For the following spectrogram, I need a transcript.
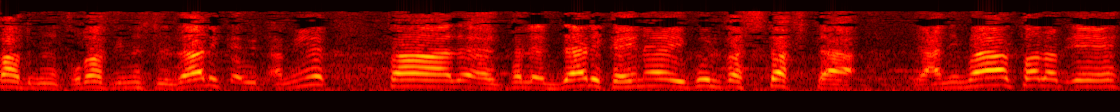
قاضي من القضاة في مثل ذلك أو الأمير فلذلك هنا يقول فاستفتى. يعني ما طلب إيه؟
